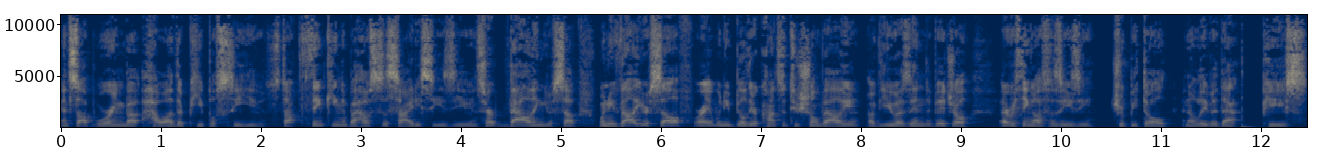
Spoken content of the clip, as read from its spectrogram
And stop worrying about how other people see you. Stop thinking about how society sees you and start valuing yourself. When you value yourself, right? When you build your constitutional value of you as an individual, everything else is easy, truth be told. And I'll leave it at that. Peace.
